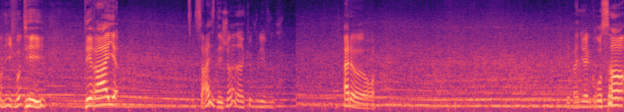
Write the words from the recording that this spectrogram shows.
au niveau des, des rails. Ça reste des jeunes, hein, que voulez-vous Alors, Emmanuel Grossin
